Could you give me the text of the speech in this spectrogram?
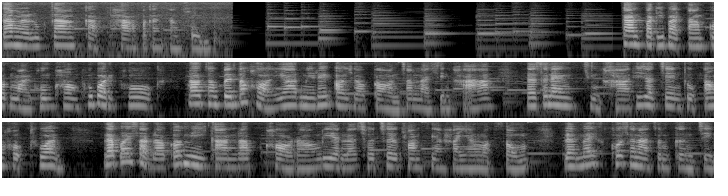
จ้างและลูกจ้างกับทางประกันสังคม การปฏิบัติตามกฎหมายคุ้มครองผู้บริโภค เราจำเป็นต้องขออนุญาตมีเลขออยก่อนจำหน่ายสินค้า และแสดงสินค้าที่ชัดเจนถูกต้องครบถ้วน และบริษัทเราก็มีการรับขอร้องเรียนและชดเชยความเสียหายอย่างเหมาะสม และไม่โฆษณาจนเกินจริง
